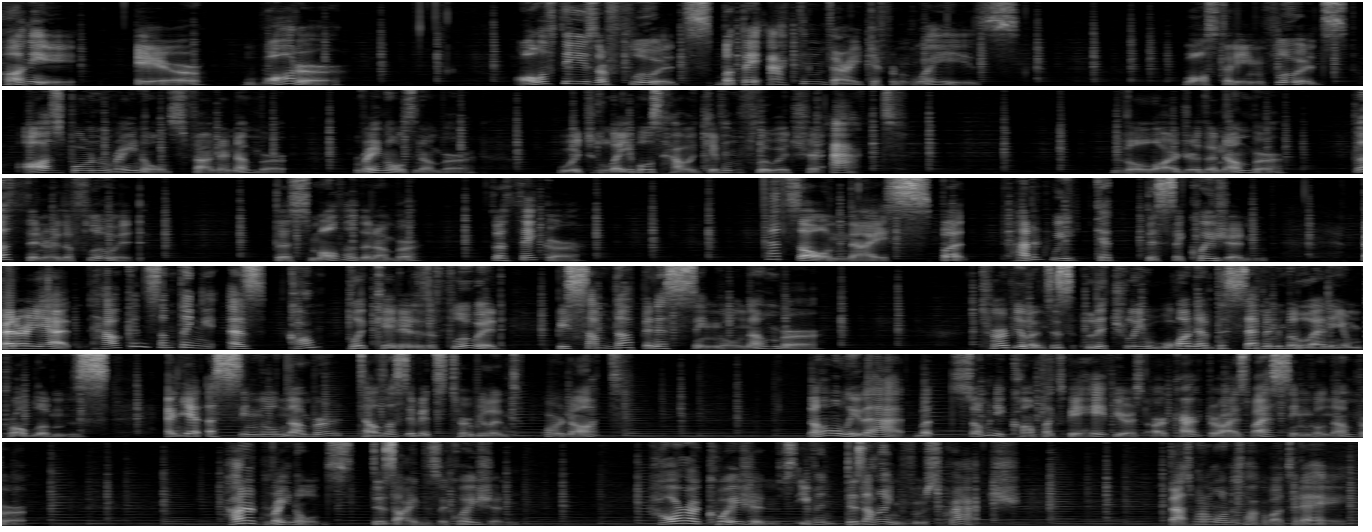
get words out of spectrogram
honey, air, water. All of these are fluids, but they act in very different ways. While studying fluids, Osborne Reynolds found a number, Reynolds number, which labels how a given fluid should act. The larger the number, the thinner the fluid. The smaller the number, the thicker. That's all nice, but how did we get this equation? Better yet, how can something as complicated as a fluid be summed up in a single number? Turbulence is literally one of the seven millennium problems, and yet a single number tells us if it's turbulent or not? Not only that, but so many complex behaviors are characterized by a single number. How did Reynolds design this equation? How are equations even designed from scratch? That's what I want to talk about today.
